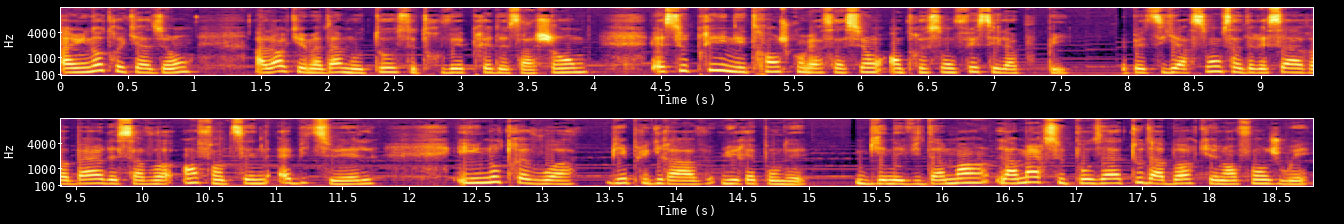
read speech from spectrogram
À une autre occasion, alors que Madame Otto se trouvait près de sa chambre, elle surprit une étrange conversation entre son fils et la poupée. Le petit garçon s'adressa à Robert de sa voix enfantine habituelle, et une autre voix, bien plus grave, lui répondait. Bien évidemment, la mère supposa tout d'abord que l'enfant jouait,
